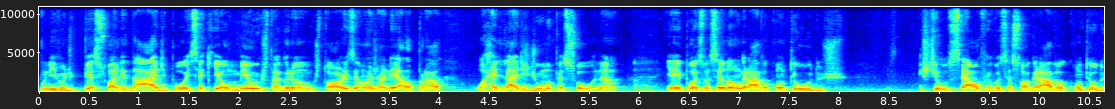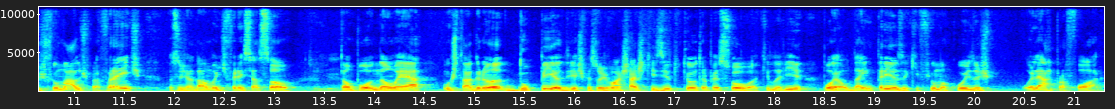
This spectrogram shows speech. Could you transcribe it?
o nível de pessoalidade. Pô, esse aqui é o meu Instagram. O Stories é uma janela para a realidade de uma pessoa, né? Uhum. E aí, pô, se você não grava conteúdos estilo selfie, você só grava conteúdos filmados para frente, você já dá uma diferenciação. Entendi. Então, pô, não é o Instagram do Pedro e as pessoas vão achar esquisito ter outra pessoa. Aquilo ali, pô, é o da empresa que filma coisas olhar para fora.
